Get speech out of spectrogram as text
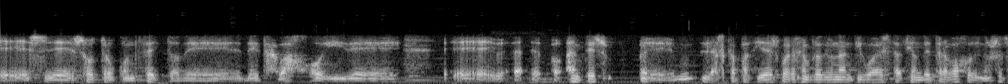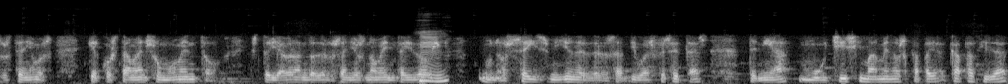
es, es otro concepto de, de trabajo y de... eh, antes, eh, las capacidades, por ejemplo, de una antigua estación de trabajo que nosotros teníamos, que costaba en su momento, estoy hablando de los años 92, Mm. unos 6 millones de las antiguas pesetas, tenía muchísima menos capa- capacidad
